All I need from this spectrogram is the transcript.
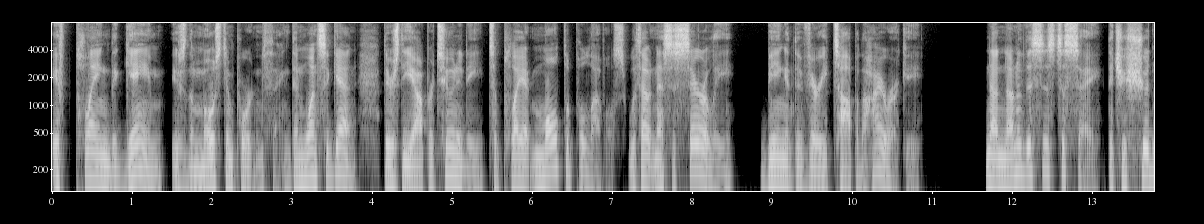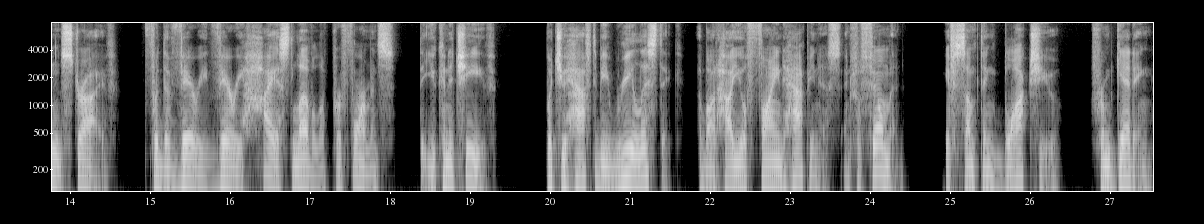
if playing the game is the most important thing, then once again, there's the opportunity to play at multiple levels without necessarily being at the very top of the hierarchy. Now, none of this is to say that you shouldn't strive for the very, very highest level of performance that you can achieve. But you have to be realistic about how you'll find happiness and fulfillment if something blocks you from getting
